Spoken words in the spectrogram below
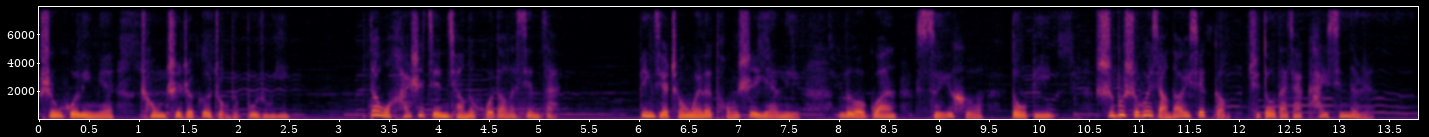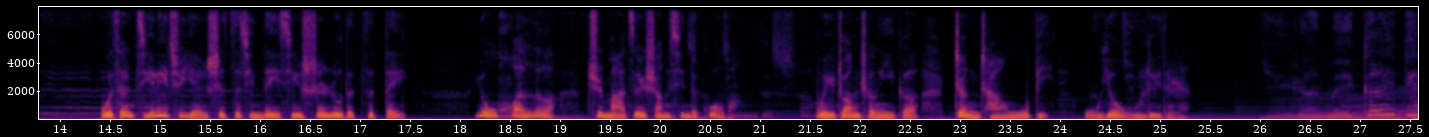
生活里面充斥着各种的不如意，但我还是坚强地活到了现在。并且成为了同事眼里乐观、随和、逗逼，时不时会想到一些梗去逗大家开心的人。我曾极力去掩饰自己内心深入的自卑，用欢乐去麻醉伤心的过往，伪装成一个正常无比、无忧无虑的人。依然没改变，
